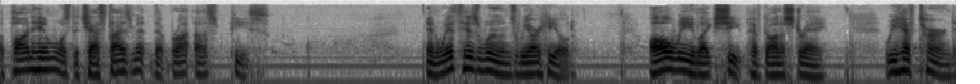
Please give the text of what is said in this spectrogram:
Upon him was the chastisement that brought us peace. And with his wounds we are healed. All we, like sheep, have gone astray. We have turned,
